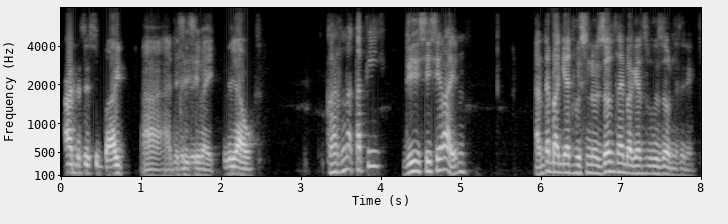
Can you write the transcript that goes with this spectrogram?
ada sisi baik ah, ada sisi baik. beliau. Karena tapi di sisi lain anda bagian husnuzon saya bagian suuzon di sini.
